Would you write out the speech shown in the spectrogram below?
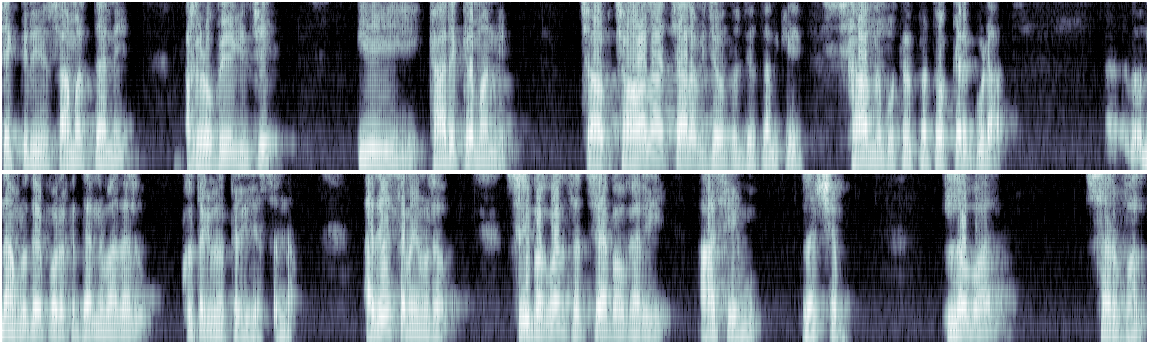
శక్తిని సామర్థ్యాన్ని అక్కడ ఉపయోగించి ఈ కార్యక్రమాన్ని చా చాలా చాలా విజయవంతం చేసడానికి కారణభూతున్న ప్రతి ఒక్కరికి కూడా నా హృదయపూర్వక ధన్యవాదాలు కృతజ్ఞతలు తెలియజేస్తున్నా. అదే సమయంలో శ్రీ భగవాన్ సత్యసాయిబాబు గారి ఆశయం లక్ష్యం లవ్ ఆల్ సర్వ్ ఆల్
